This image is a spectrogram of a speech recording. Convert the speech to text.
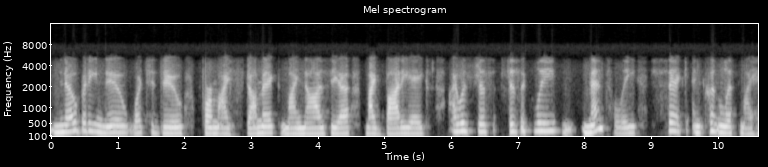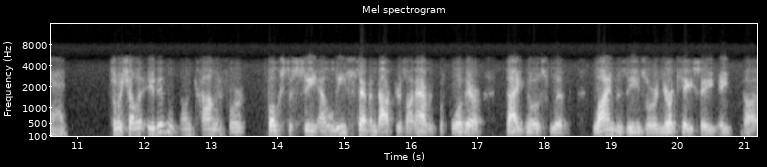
Nobody knew what to do for my stomach, my nausea, my body aches. I was just physically, mentally sick and couldn't lift my head. So, Michelle, it isn't uncommon for folks to see at least seven doctors on average before they're diagnosed with Lyme disease, or in your case, a, a uh,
